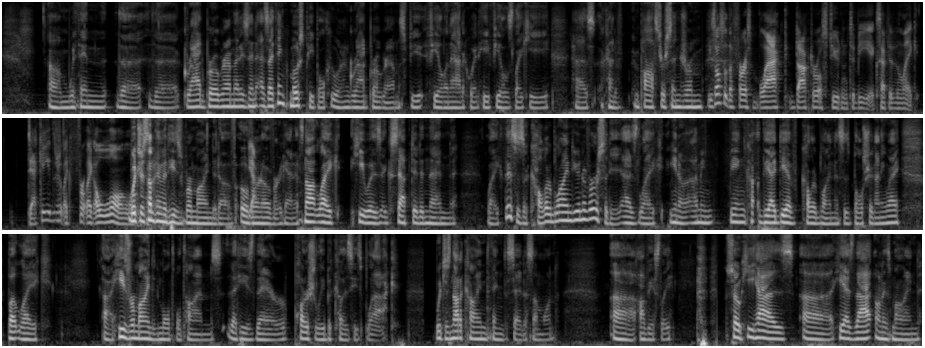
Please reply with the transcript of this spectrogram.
um, within the the grad program that he's in. As I think most people who are in grad programs fe- feel inadequate, he feels like he has a kind of imposter syndrome. He's also the first black doctoral student to be accepted in like decades like for like a long, long which is time. something that he's reminded of over Yeah. and over again. It's not like he was accepted and then like this is a colorblind university as like you know I mean being co- the idea of colorblindness is bullshit anyway, but like uh, he's reminded multiple times that he's there partially because he's black, which is not a kind thing to say to someone, uh, obviously. so he has uh, he has that on his mind,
